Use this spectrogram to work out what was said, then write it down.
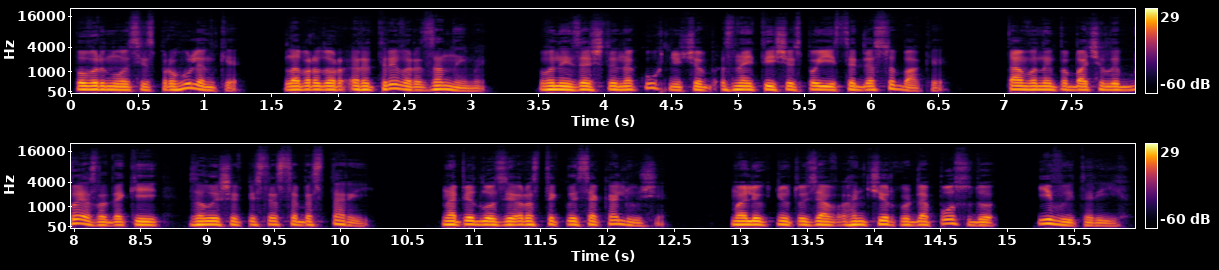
повернулися з прогулянки, лабрадор ретривер за ними. Вони зайшли на кухню, щоб знайти щось поїсти для собаки. Там вони побачили безлад, який залишив після себе старий. На підлозі розтеклися калюжі. Малюк Нют узяв ганчірку для посуду і витер їх.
